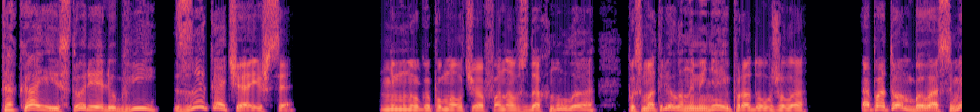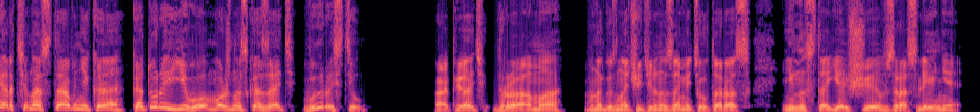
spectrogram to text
Такая история любви, закачаешься. Немного помолчав, она вздохнула, посмотрела на меня и продолжила. А потом была смерть наставника, который его, можно сказать, вырастил. «Опять драма», — многозначительно заметил Тарас, — «и настоящее взросление.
